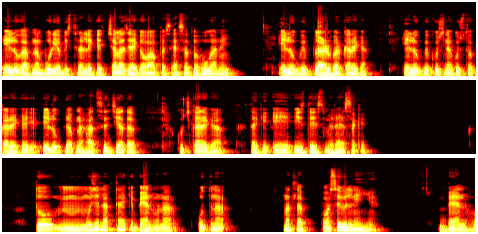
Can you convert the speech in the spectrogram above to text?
ये लोग अपना बुरिया बिस्तरा लेके चला जाएगा वापस, ऐसा तो होगा नहीं। ये लोग भी प्लड बर करेगा। ये लोग भी कुछ ना कुछ तो करेगा। ये लोग भी अपना हाथ से ज़्यादा कुछ करेगा ताकि ये इस देश में रह सके। तो मुझे लगता है कि बैन होना उतना मतलब पॉसिबल नहीं है। बैन हो,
